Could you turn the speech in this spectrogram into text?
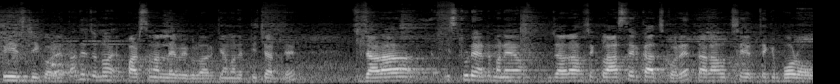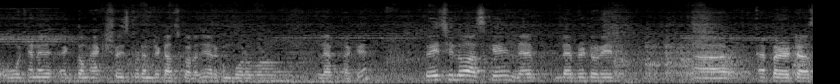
পিএইচডি করে, তাদের জন্য পার্সোনাল ল্যাব এগুলো আর কি আমাদের টিচারদের যারা স্টুডেন্ট মানে যারা হচ্ছে ক্লাসের কাজ করে, তারা হচ্ছে এর থেকে বড়। ওইখানে একদম একশো স্টুডেন্টের কাজ করা যায়, এরকম বড় বড় ল্যাব থাকে। তো এই ছিল আজকে ল্যাব ল্যাবরেটরির অ্যাপারেটাস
